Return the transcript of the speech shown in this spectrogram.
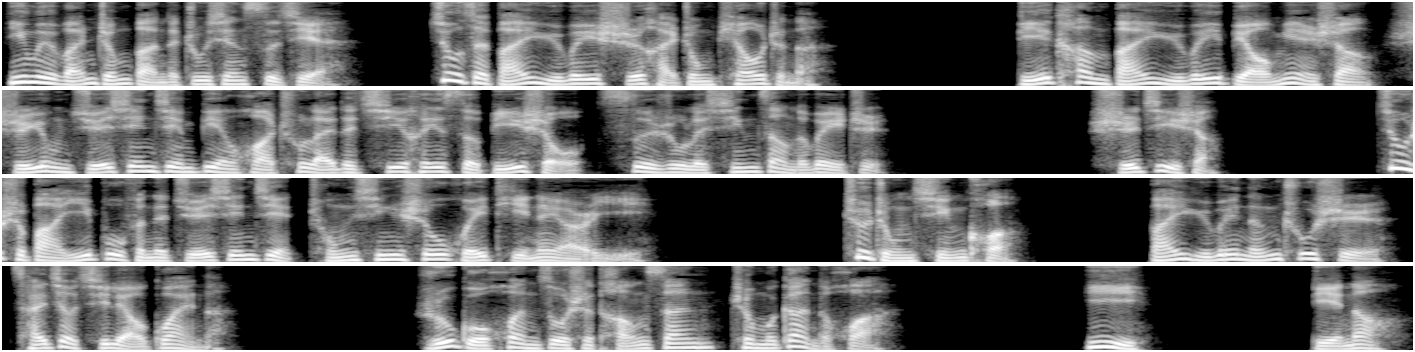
因为完整版的诛仙四剑就在白羽薇识海中飘着呢。别看白羽薇表面上使用绝仙剑变化出来的漆黑色匕首刺入了心脏的位置，实际上就是把一部分的绝仙剑重新收回体内而已。这种情况，白羽薇能出事才叫奇了怪呢。如果换作是唐三这么干的话，咦，别闹，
